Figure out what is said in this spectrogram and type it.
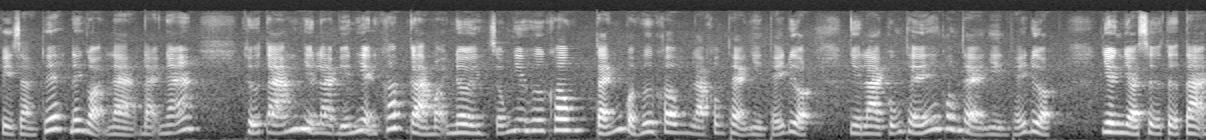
vì giảng thuyết nên gọi là đại ngã. Thứ tám, Như Lai biến hiện khắp cả mọi nơi, giống như hư không, tánh của hư không là không thể nhìn thấy được. Như Lai cũng thế, không thể nhìn thấy được. Nhưng nhờ sự tự tại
